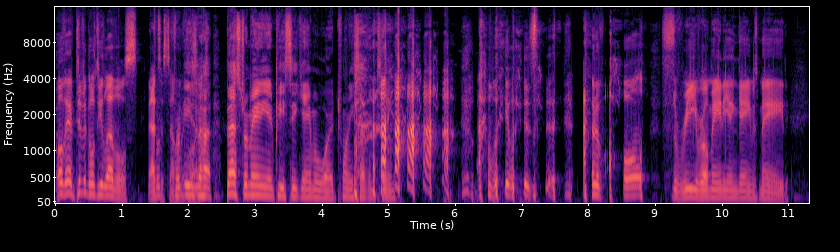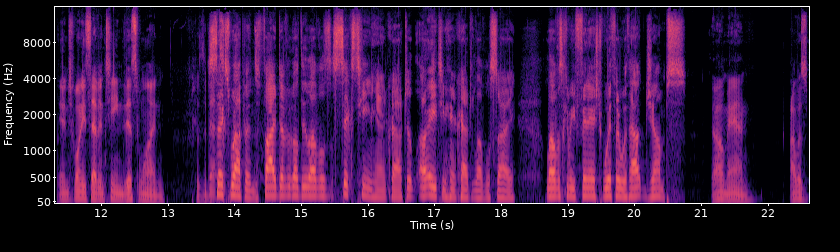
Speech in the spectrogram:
oh, they have difficulty levels. That's a selling From easy to. Hard- Best Romanian PC Game Award 2017. it was out of all three Romanian games made in 2017, this one was the best. Six weapons, five difficulty levels, 16 handcrafted, or 18 handcrafted levels, sorry. Levels can be finished with or without jumps. Oh man, I was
